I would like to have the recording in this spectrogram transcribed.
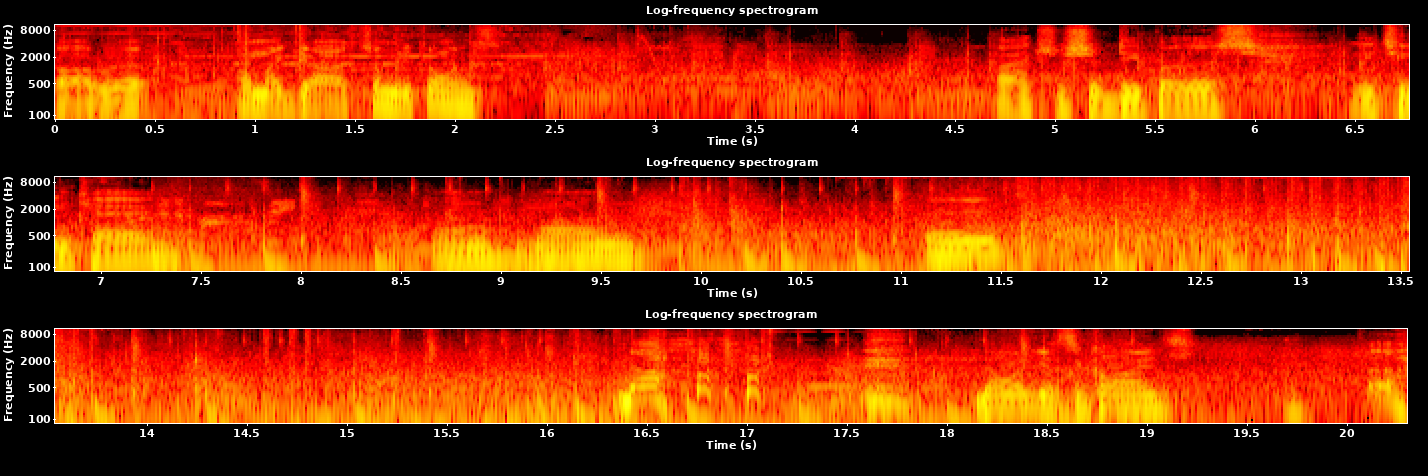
Oh, rip. Oh my god, so many coins. I actually should depot this. 18k. Policy. 10, 9, 8. No! no one gets the coins. Ugh.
